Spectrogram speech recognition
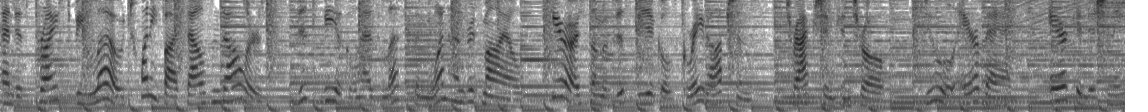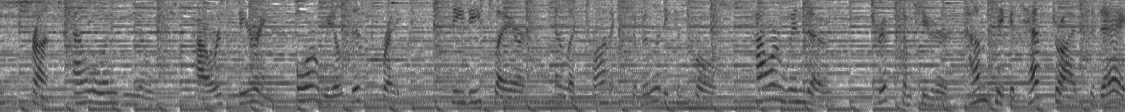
and is priced below $25,000. This vehicle has less than 100 miles. Here are some of this vehicle's great options. Traction control, dual airbags, air conditioning, front alloy wheels, power steering, four-wheel disc brakes, CD player, electronic stability control, power windows, trip computer. Come take a test drive today.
